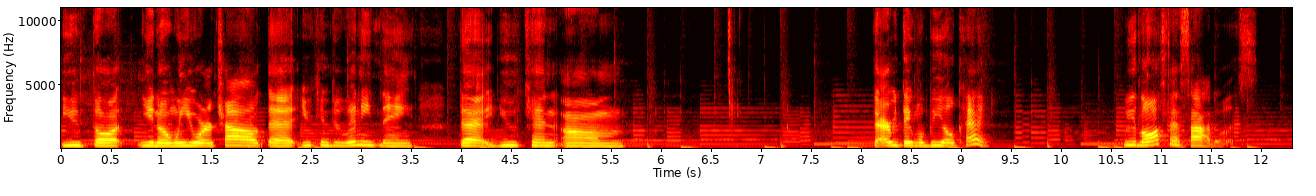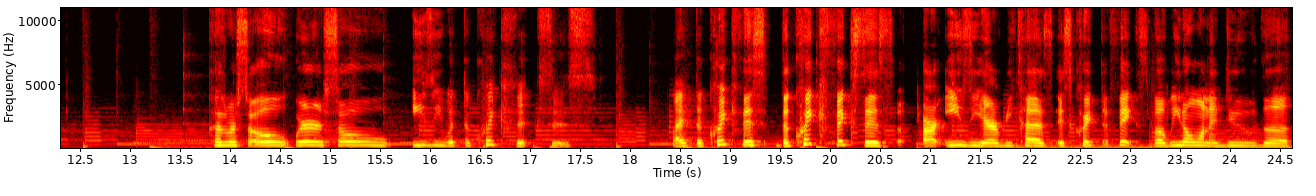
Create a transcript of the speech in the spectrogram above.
you thought, you know, when you were a child that you can do anything that you can um that everything will be okay. We lost that side of us. Cuz we're so we're so easy with the quick fixes. Like the quick fix the quick fixes are easier because it's quick to fix, but we don't want to do the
